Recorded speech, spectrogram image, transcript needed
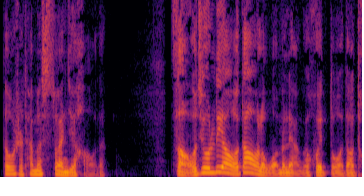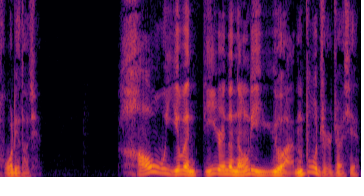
都是他们算计好的，早就料到了我们两个会躲到土里头去。毫无疑问，敌人的能力远不止这些。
